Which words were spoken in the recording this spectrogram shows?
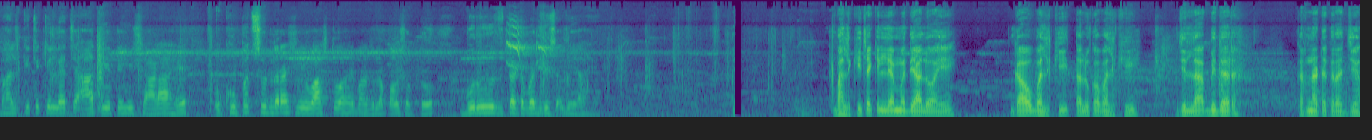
भालकीच्या किल्ल्याच्या आत येथे ही शाळा आहे. व खूपच सुंदर अशी वास्तू आहे. बाजूला पाहू शकतो. बुरुज तटबंदी सगळी आहे. भालकीच्या किल्ल्यामध्ये आलो आहे. गाव भालकी तालुका भालकी जिल्हा बिदर कर्नाटक राज्य.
